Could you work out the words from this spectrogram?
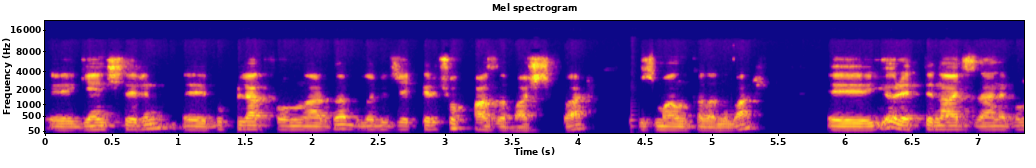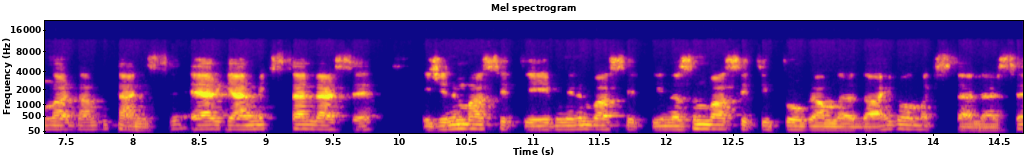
Ee, gençlerin e, bu platformlarda bulabilecekleri çok fazla başlık var, uzmanlık alanı var. Ee, Yöret'te nacizane bunlardan bir tanesi. Eğer gelmek isterlerse Ece'nin bahsettiği, Emine'nin bahsettiği, Naz'ın bahsettiği programlara dahil olmak isterlerse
